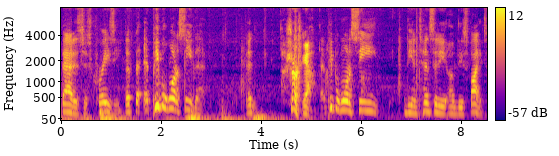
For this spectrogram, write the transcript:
that is just crazy. That, that people want to see that, and Sure. Yeah. people want to see the intensity of these fights.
